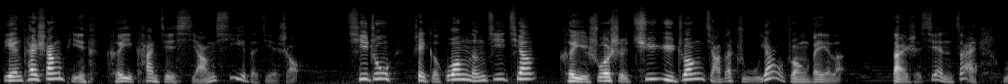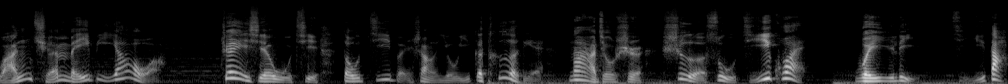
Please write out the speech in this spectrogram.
点开商品，可以看见详细的介绍，其中这个光能机枪可以说是区域装甲的主要装备了。但是现在完全没必要啊！这些武器都基本上有一个特点，那就是射速极快，威力极大。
